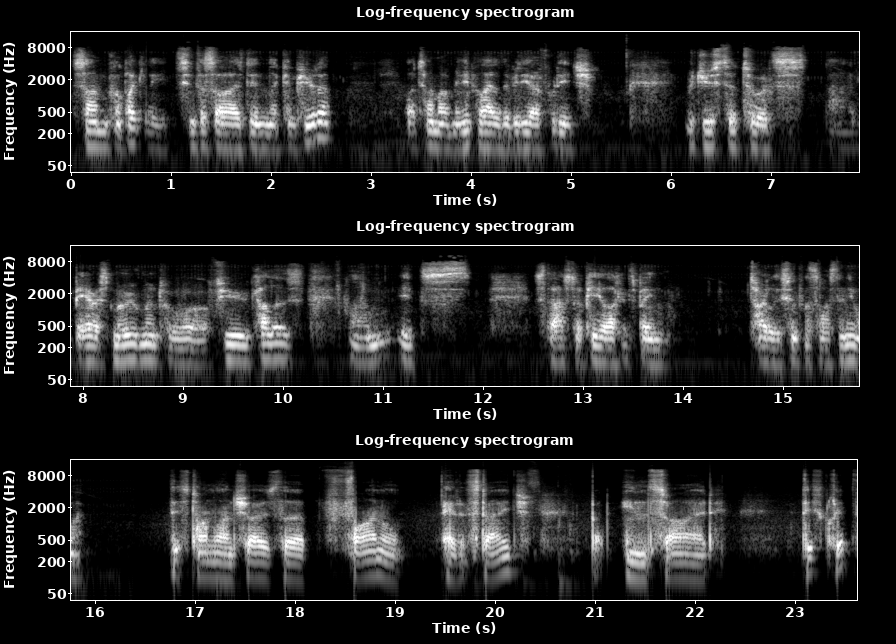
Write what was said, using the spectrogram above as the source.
some completely synthesized in the computer. By the time I've manipulated the video footage, reduced it to its uh, barest movement or a few colours, um, it starts to appear like it's been totally synthesized anyway. This timeline shows the final edit stage, but inside this clip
